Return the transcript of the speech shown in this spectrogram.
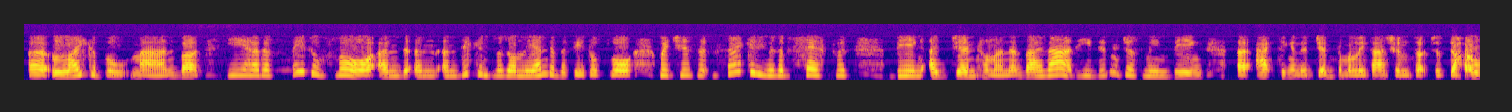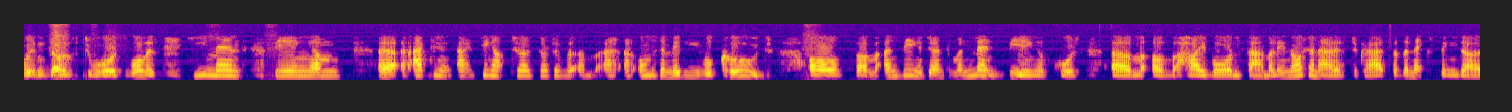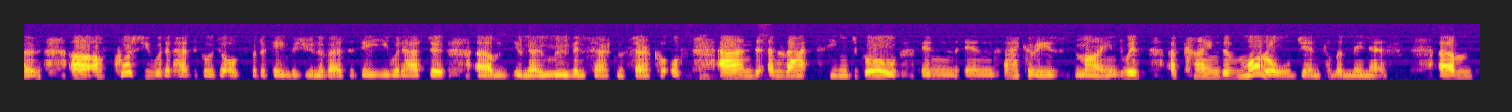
uh, likable man, but he had a fatal flaw, and, and, and Dickens was on the end of the fatal flaw, which is that Thackeray was obsessed with being a gentleman, and by that he didn't just mean being uh, acting in a gentlemanly fashion, such as Darwin does towards Wallace. He meant being um, uh, acting acting up to a sort of um, almost a medieval code of um, and being a gentleman meant being, of course, um, of a high-born family, not an aristocrat, but the next thing down. Uh, of course, you would have had to go to Oxford or Cambridge University. You would have to, um, you know, move in certain circles, mm-hmm. and and that seemed to go in in Thackeray's mind with a kind of moral gentlemanliness. Um,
